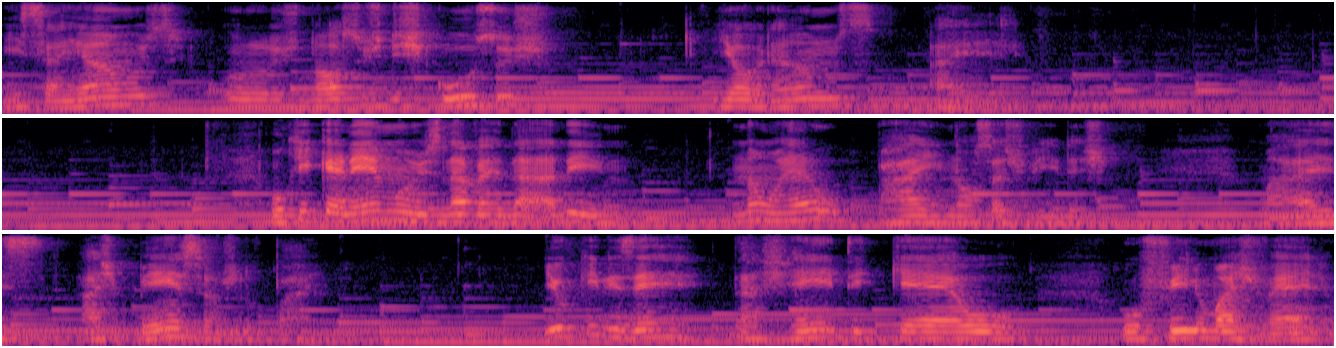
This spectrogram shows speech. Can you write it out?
ensaiamos os nossos discursos e oramos a Ele. O que queremos, na verdade, não é o Pai em nossas vidas, mas as bênçãos do Pai. E o que dizer da gente que é o, o filho mais velho,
